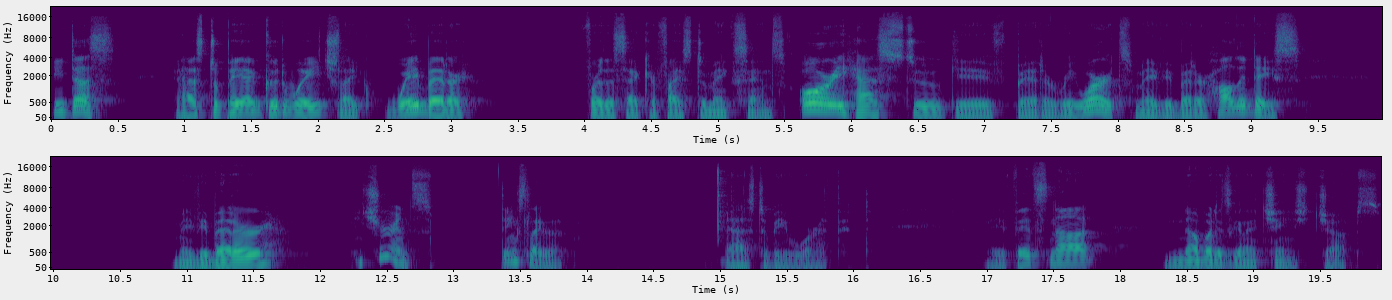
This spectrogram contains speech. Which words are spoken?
It does. It has to pay a good wage, like way better, for the sacrifice to make sense. Or it has to give better rewards, maybe better holidays, maybe better insurance, things like that. It has to be worth it. If it's not, nobody's gonna change jobs.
